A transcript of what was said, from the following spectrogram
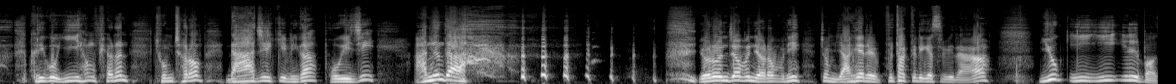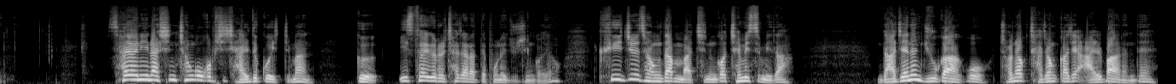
그리고 이 형편은 좀처럼 나아질 기미가 보이지 않는다. 요런 점은 여러분이 좀 양해를 부탁드리겠습니다. 6221번. 사연이나 신청곡 없이 잘 듣고 있지만 그 이스터에그를 찾아라 때 보내주신 거예요. 퀴즈 정답 맞히는 거 재밌습니다. 낮에는 육아하고 저녁 자정까지 알바하는데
